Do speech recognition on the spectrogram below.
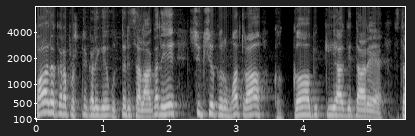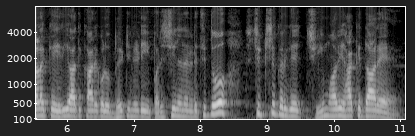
ಪಾಲಕರ ಪ್ರಶ್ನೆಗಳಿಗೆ ಉತ್ತರಿಸಲಾಗದೆ ಶಿಕ್ಷಕರು ಮಾತ್ರ ಕಕ್ಕಾಬಿಕ್ಕಿಯಾಗಿದ್ದಾರೆ. ಸ್ಥಳಕ್ಕೆ ಹಿರಿಯ ಅಧಿಕಾರಿಗಳು ಭೇಟಿ ನೀಡಿ ಪರಿಶೀಲನೆ ನಡೆಸಿದ್ದು ಶಿಕ್ಷಕರಿಗೆ ಛೀಮಾರಿ ಹಾಕಿದ್ದಾರೆ.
